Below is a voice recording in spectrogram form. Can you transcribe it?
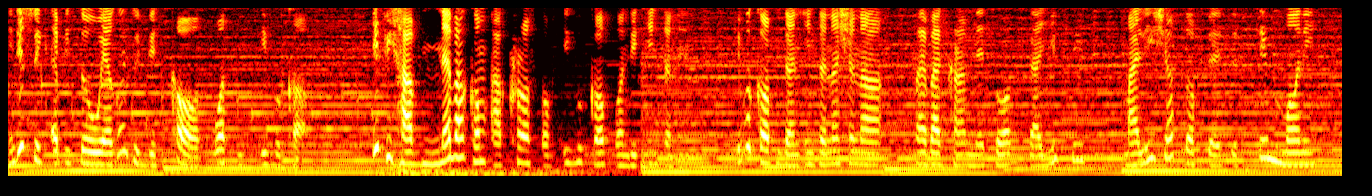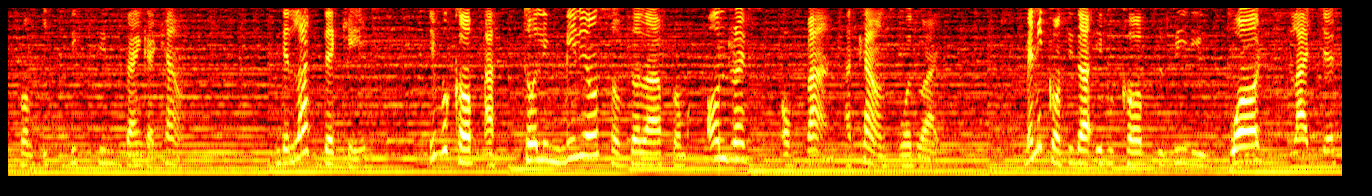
In this week's episode, we are going to discuss what is Evil Corp. If you have never come across of Evil Corp on the internet, Evil Corp is an international cybercrime network that uses malicious software to steal money from its victims' bank accounts. In the last decade, Evil Corp has stolen millions of dollars from hundreds of bank accounts worldwide. Many consider Evil Corp to be the world's largest,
